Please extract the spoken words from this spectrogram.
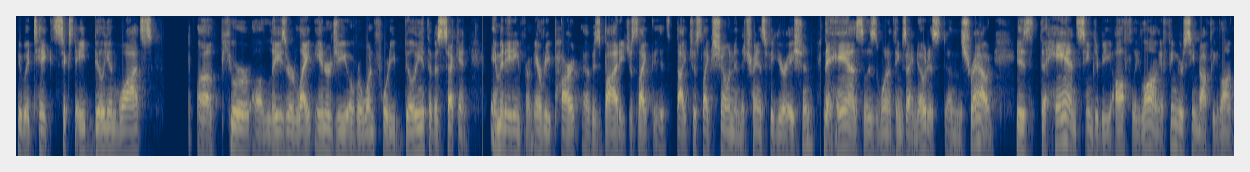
It would take six to eight billion watts of pure uh, laser light energy over 140 billionth of a second emanating from every part of his body, just like it's like just like shown in the transfiguration. The hands, so this is one of the things I noticed on the shroud, is the hands seem to be awfully long. The fingers seem awfully long.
